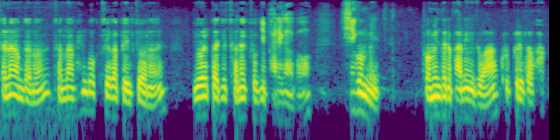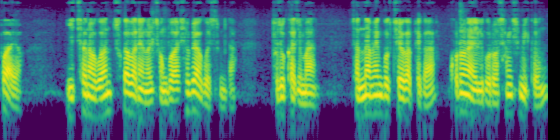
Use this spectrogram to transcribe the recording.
전라남도는 전남 행복지역화폐 1조 원을 6월까지 전액 조기 발행하고 시군 및 도민들의 반응이 좋아 국비를 더 확보하여 2천억 원 추가 발행을 정부와 협의하고 있습니다. 부족하지만 전남 행복지역화폐가 코로나19로 상심이 큰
